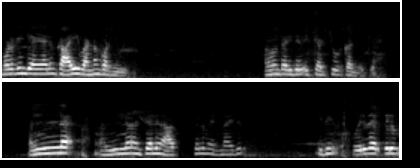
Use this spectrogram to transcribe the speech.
മുളകിന്റെ ആയാലും കായ് വണ്ണം കുറഞ്ഞു പോയി അതുകൊണ്ട് ഇത് എനിക്ക് അടിച്ചു കൊടുക്കാൻ ചോദിക്കുക നല്ല നല്ല വെച്ചാൽ അസൽ മരുന്നായത് ഇത് ഒരു തരത്തിലും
